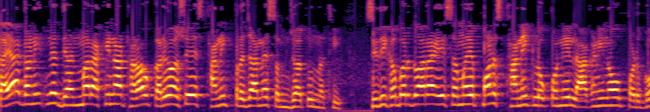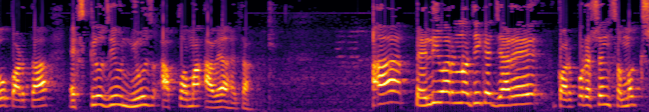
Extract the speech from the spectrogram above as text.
કયા ગણિતને ધ્યાનમાં રાખીને આ ઠરાવ કર્યો હશે એ સ્થાનિક પ્રજાને સમજાતું નથી. સીધી ખબર દ્વારા એ સમયે પણ સ્થાનિક લોકોની લાગણીનો પડઘો પાડતા એક્સક્લુઝિવ ન્યૂઝ આપવામાં આવ્યા હતા. આ પહેલી વાર નથી કે જ્યારે કોર્પોરેશન સમક્ષ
